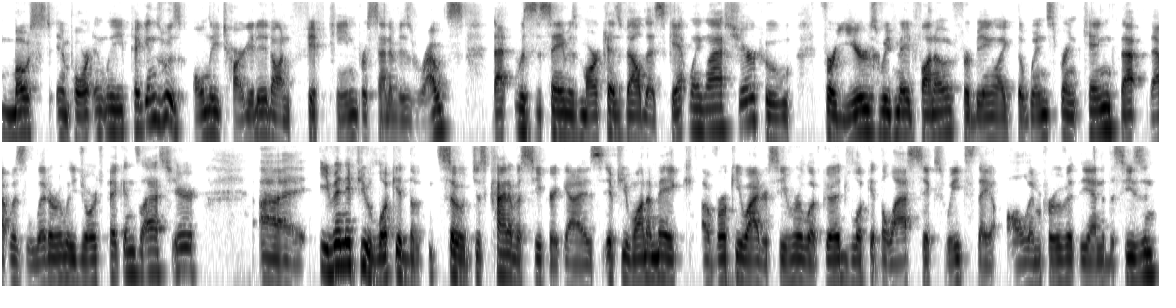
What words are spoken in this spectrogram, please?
most importantly, Pickens was only targeted on 15% of his routes. That was the same as Marquez Valdes-Scantling last year, who for years we've made fun of for being like the wind sprint king. That that was literally George Pickens last year. Uh, even if you look at the so just kind of a secret, guys. If you want to make a rookie wide receiver look good, look at the last six weeks. They all improve at the end of the season.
